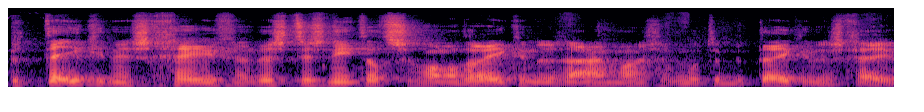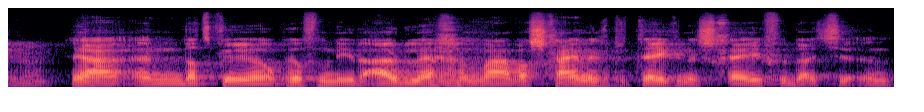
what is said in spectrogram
Betekenis geven. Dus het is niet dat ze gewoon aan het rekenen zijn, maar ze moeten betekenis geven. Ja, en dat kun je op heel veel manieren uitleggen, maar waarschijnlijk is betekenis geven dat je een,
